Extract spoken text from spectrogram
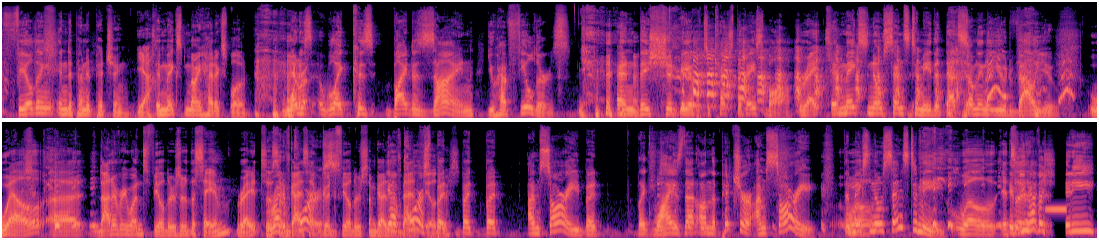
Fielding independent pitching. Yeah. It makes my head explode. What is like because by design you have fielders, and they should be able to catch the baseball. Right. It makes no sense to me that that's something that you would value. Well, uh, not everyone's fielders are the same, right? So Right, some guys have good fielders, some guys yeah, have of bad course, fielders. but but but I'm sorry, but like, why is that on the pitcher? I'm sorry. That makes no sense to me. well, it's if you have a shitty,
